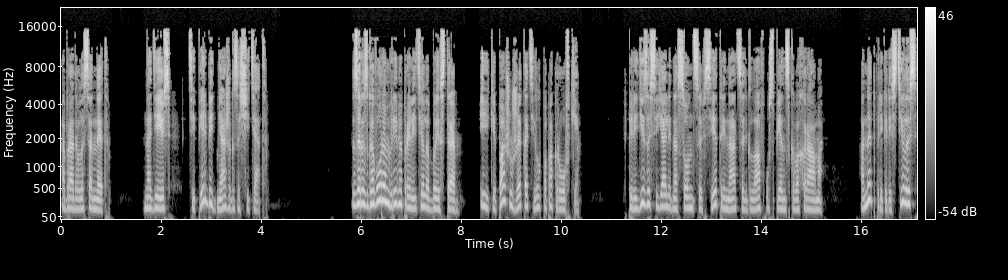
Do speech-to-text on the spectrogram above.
обрадовалась Аннет. Надеюсь, теперь бедняжек защитят. За разговором время пролетело быстро, и экипаж уже катил по покровке. Впереди засияли на солнце все тринадцать глав Успенского храма. Аннет перекрестилась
